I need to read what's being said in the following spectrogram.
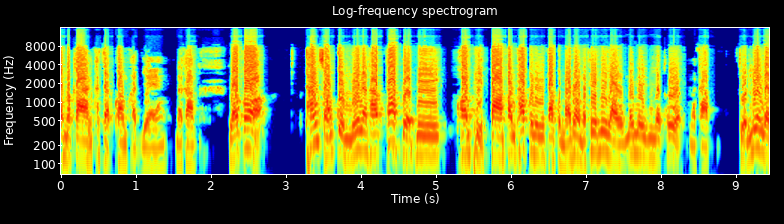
กรรมการขจัดความขัดแย้งนะครับ แล้วก็ทั้งสองกลุ่มนี้นะครับ ถ้าเกิดมีความผิดตามพันธกรณีตามกฎหมายระหว่างประเทศนี่เราไม่ได้นิรโทษนะครับ ส่วนเรื่องใด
